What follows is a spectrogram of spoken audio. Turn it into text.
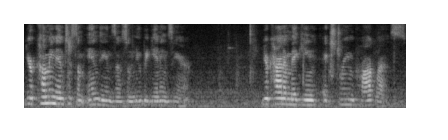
you're coming into some endings and some new beginnings here. You're kind of making extreme progress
